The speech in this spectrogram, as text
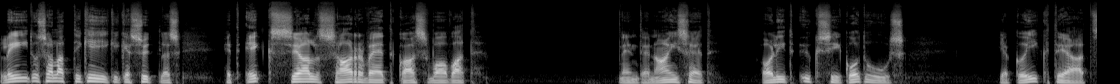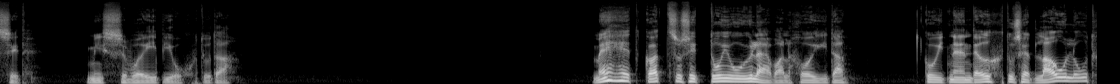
leidus alati keegi, kes ütles, et eks seal sarved kasvavad. Nende naised olid üksi kodus ja kõik teadsid mis võib juhtuda. mehed katsusid tuju üleval hoida, kuid nende õhtused laulud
